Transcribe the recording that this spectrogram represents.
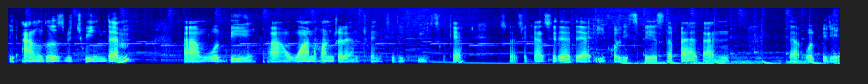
the angles between them um, would be uh, 120 degrees. Okay. So as you can see there they are equally spaced apart and that would be the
